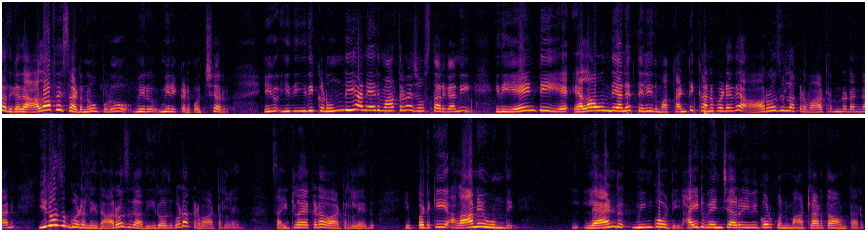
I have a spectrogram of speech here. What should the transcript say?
కాదు కదా ఆల్ ఆఫ్ ఏ సడన్ ఇప్పుడు మీరు మీరు ఇక్కడికి వచ్చారు. ఇగ- ఇది ఇది ఇక్కడ ఉంది అనేది మాత్రమే చూస్తారు కానీ ఇది ఏంటి ఎలా ఉంది అనేది తెలియదు మా కంటికి కనపడేదే ఆ రోజుల్లో అక్కడ వాటర్ ఉండడం కానీ ఈ రోజు కూడా లేదు. ఆ రోజు కాదు ఈ రోజు కూడా అక్కడ వాటర్ లేదు. సైట్లో ఎక్కడ వాటర్ లేదు. ఇప్పటికీ అలానే ఉంది. ల్యాండ్ ఇంకోటి హైట్ పెంచారు ఇవి కూడా కొన్ని మాట్లాడుతూ ఉంటారు.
